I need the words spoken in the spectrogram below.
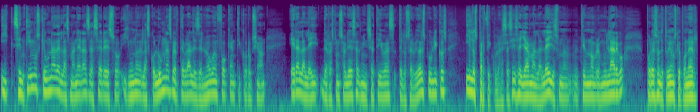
Y sentimos que una de las maneras de hacer eso y una de las columnas vertebrales del nuevo enfoque anticorrupción era la ley de responsabilidades administrativas de los servidores públicos y los particulares. Así se llama la ley, es tiene un nombre muy largo, por eso le tuvimos que poner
